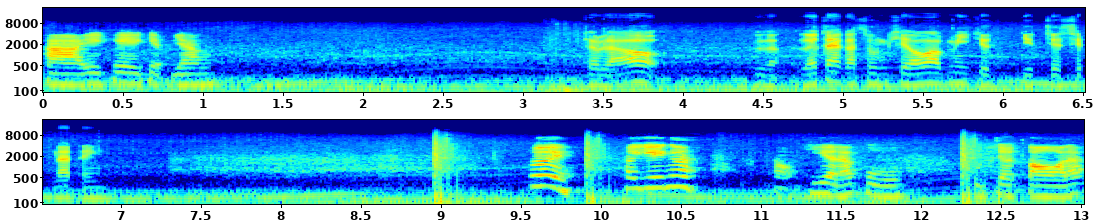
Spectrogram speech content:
คาเอเคเก็บยังเก็บแล้วเหลือเหลือแต่กระสุนเขียวว่ามีจุดจุดเจ็ดสิบนัดเองเฮ้ยใครยิงอะเอาเฮียแล้วกูกูเจอตอแล้ว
